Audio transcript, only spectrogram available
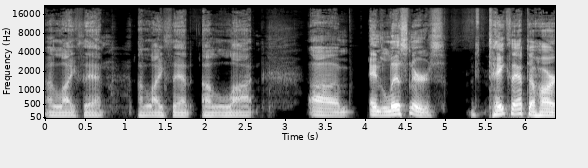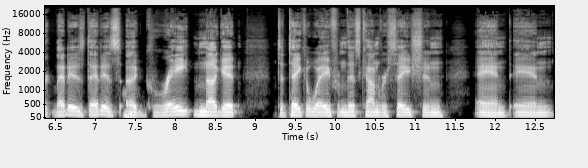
I like that. I like that a lot. Um, and listeners, take that to heart. That is that is a great nugget to take away from this conversation and and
